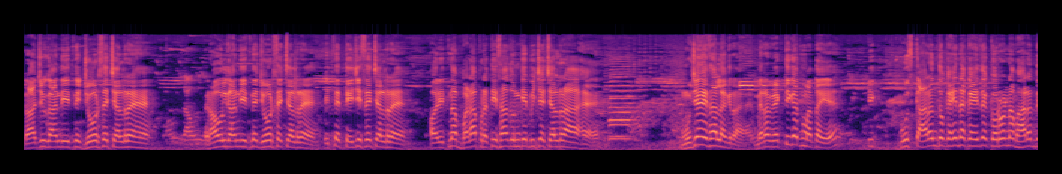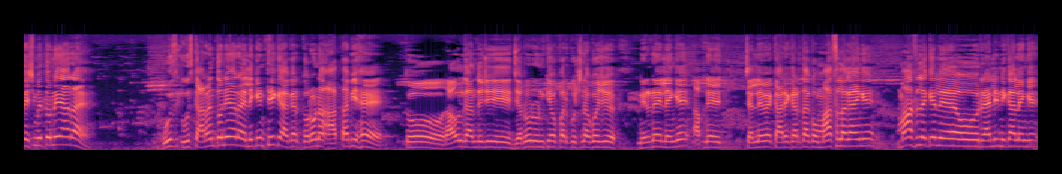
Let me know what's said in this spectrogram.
राजीव गांधी इतनी ज़ोर से चल रहे हैं राहुल गांधी इतने ज़ोर से चल रहे हैं इतने तेज़ी से चल रहे हैं और इतना बड़ा प्रतिसाद उनके पीछे चल रहा है। मुझे ऐसा लग रहा है। मेरा व्यक्तिगत मत है कि उस कारण तो कहीं ना कहीं से कोरोना भारत देश में तो नहीं आ रहा है। उस उस कारण तो नहीं आ रहा है लेकिन ठीक है अगर कोरोना आता भी है तो राहुल गांधी जी ज़रूर उनके ऊपर कुछ ना कुछ निर्णय लेंगे अपने चलने हुए कार्यकर्ता को मास्क लगाएँगे मास्क लेके ले वो रैली निकालेंगे।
